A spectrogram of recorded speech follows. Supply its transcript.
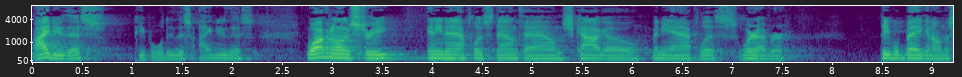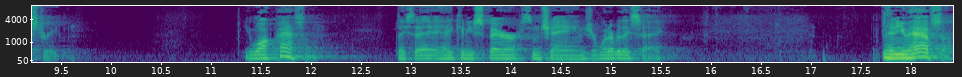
I do this. People will do this. I do this. Walking along the street, Indianapolis, downtown, Chicago, Minneapolis, wherever, people begging on the street. You walk past them. They say, hey, can you spare some change or whatever they say. And you have some.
